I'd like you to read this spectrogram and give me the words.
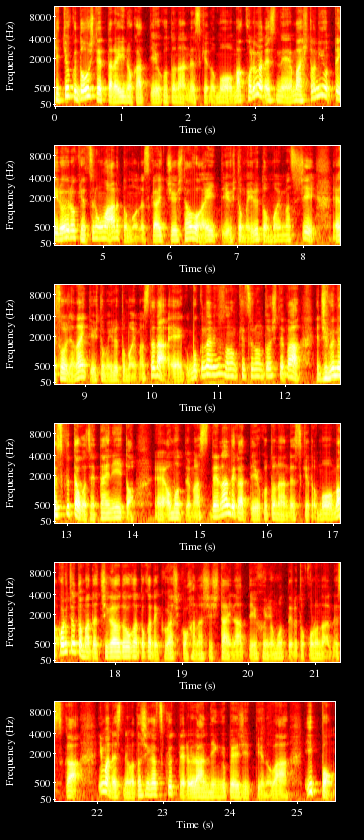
結局どうしていったらいいのかっていうことなんですけども、まあ、これはですね、まあ、人によっていろいろ結論はあると思うんです。外注した方がいいっていう人もいると思いますし、え、そうじゃないっていう人もいると思います。ただ、え、僕なりのその結論としては自分で作った方が絶対にいいと、え思ってます。でなんでかっていうことなんですけども、まあ、これちょっとまた違う動画とかで詳しくお話ししたいなっていうふうに思ってるところなんですが今ですね私が作ってるランディングページっていうのは1本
